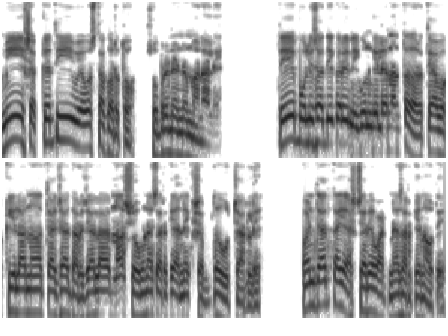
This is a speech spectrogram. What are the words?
मी शक्य ती व्यवस्था करतो सुप्रिटेंडंट म्हणाले. ते पोलीस अधिकारी निघून गेल्यानंतर त्या वकिलानं त्याच्या दर्जाला न शोभण्यासारखे अनेक शब्द उच्चारले. पण त्यात काही आश्चर्य वाटण्यासारखे नव्हते.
